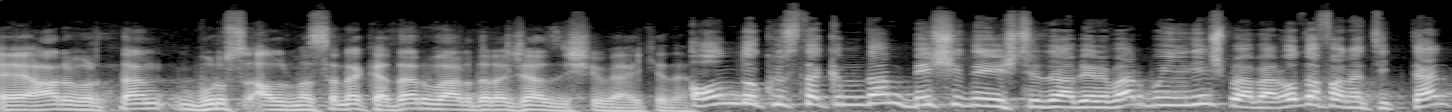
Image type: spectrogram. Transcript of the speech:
e, Harvard'dan burs almasına kadar vardıracağız işi belki de. 19 takımdan 5'i değiştirdiği haberi var. Bu ilginç bir haber. O da fanatikten.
